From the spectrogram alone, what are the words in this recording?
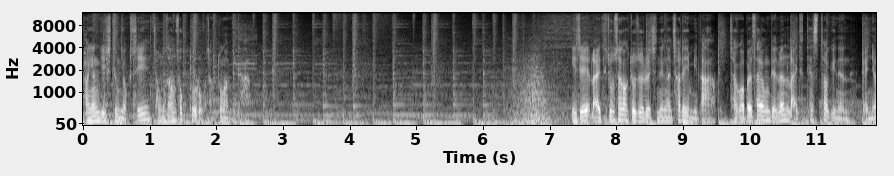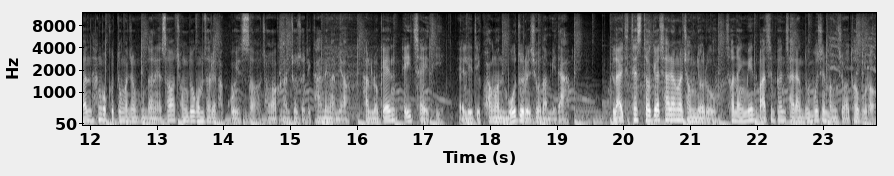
방향지시등 역시 정상 속도로 작동합니다. 이제 라이트 조사각 조절을 진행할 차례입니다. 작업에 사용되는 라이트 테스터기는 매년 한국교통안전공단에서 정도 검사를 받고 있어 정확한 조절이 가능하며 할로겐, HID, LED 광원 모두를 지원합니다. 라이트 테스터기와 차량을 정렬 후 선행 및 맞은편 차량 눈부심 방지와 더불어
